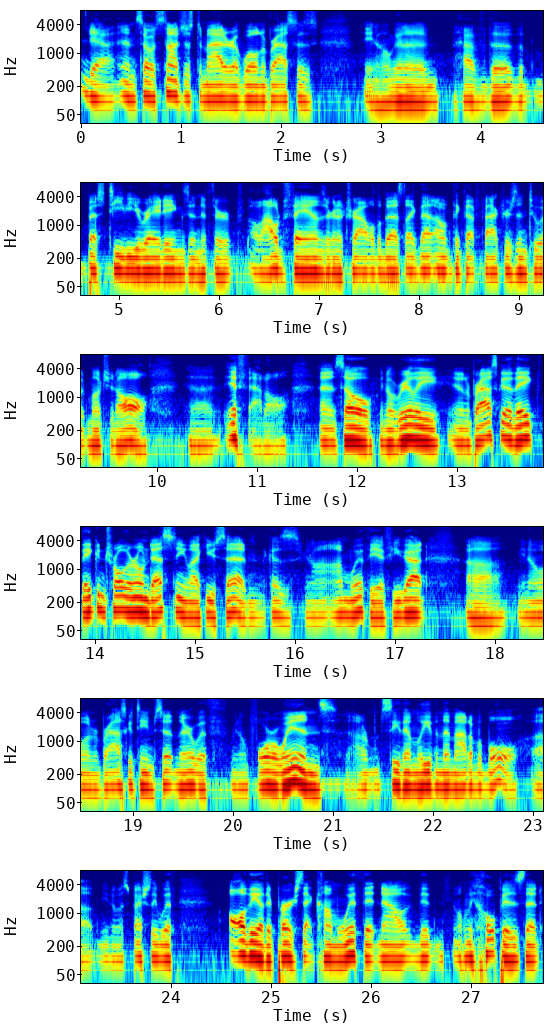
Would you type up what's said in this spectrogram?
Yeah, and so it's not just a matter of well, Nebraska's you know, going to have the, the best TV ratings, and if they're allowed fans, they're going to travel the best. Like that, I don't think that factors into it much at all, uh, if at all. And so, you know, really, in Nebraska, they they control their own destiny, like you said. Because you know, I'm with you. If you got, uh, you know, a Nebraska team sitting there with you know four wins, I don't see them leaving them out of a bowl. Uh, you know, especially with all the other perks that come with it. Now, the only hope is that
